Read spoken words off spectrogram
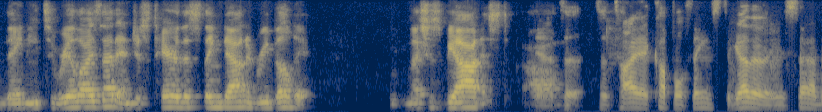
They need to realize that and just tear this thing down and rebuild it. Let's just be honest. Yeah, um, to, to tie a couple things together that he said,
